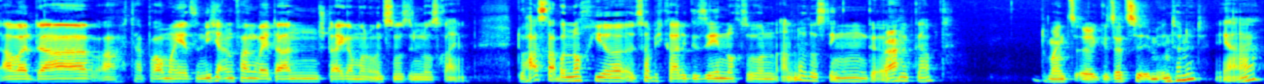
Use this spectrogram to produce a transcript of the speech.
aber da, ach, da brauchen wir jetzt nicht anfangen, weil dann steigern wir uns nur sinnlos rein. Du hast aber noch hier, das habe ich gerade gesehen, noch so ein anderes Ding geöffnet Ah. gehabt. Du meinst äh, Gesetze im Internet? Ja.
